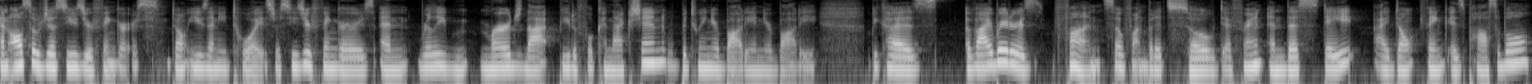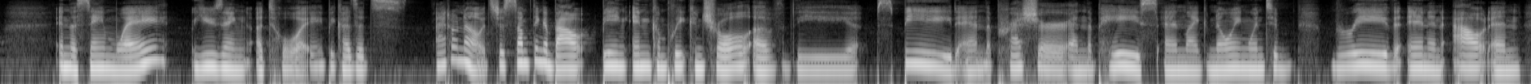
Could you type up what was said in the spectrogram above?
And also just use your fingers. Don't use any toys. Just use your fingers and really merge that beautiful connection between your body and your body. Because a vibrator is fun, so fun, but it's so different. And this state, I don't think is possible in the same way using a toy because it's I don't know. It's just something about being in complete control of the speed and the pressure and the pace and like knowing when to breathe in and out. And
